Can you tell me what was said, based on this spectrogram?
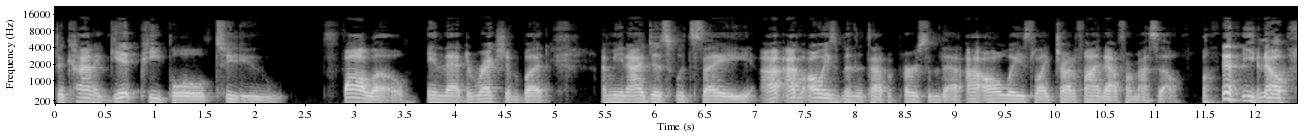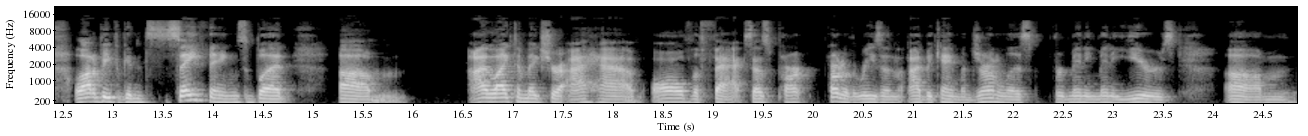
to kind of get people to follow in that direction. But I mean, I just would say I, I've always been the type of person that I always like try to find out for myself. You know, a lot of people can say things, but um, I like to make sure I have all the facts. That's part part of the reason I became a journalist for many, many years. Um,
